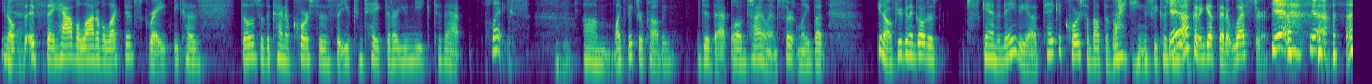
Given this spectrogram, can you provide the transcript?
you know, if, if they have a lot of electives, great, because those are the kind of courses that you can take that are unique to that place. Um, like Victor probably did that. Well, in Thailand, certainly. But, you know, if you're going to go to Scandinavia, take a course about the Vikings because you're not going to get that at Western. Yeah. Yeah.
